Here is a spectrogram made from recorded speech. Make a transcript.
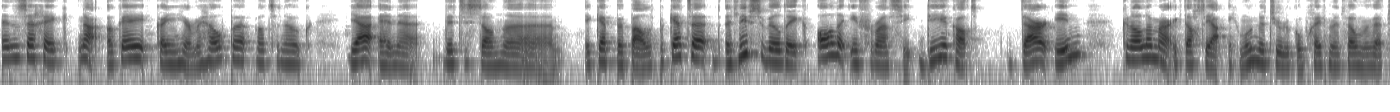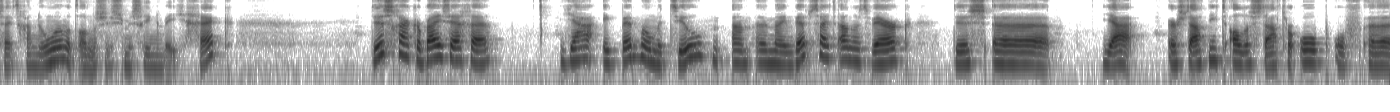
En dan zeg ik, nou oké, kan je hiermee helpen, wat dan ook. Ja, en uh, dit is dan, uh, ik heb bepaalde pakketten. Het liefste wilde ik alle informatie die ik had daarin knallen. Maar ik dacht, ja, ik moet natuurlijk op een gegeven moment wel mijn website gaan noemen, want anders is het misschien een beetje gek. Dus ga ik erbij zeggen, ja, ik ben momenteel aan mijn website aan het werk. Dus ja, er staat niet alles staat erop. Of, uh,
